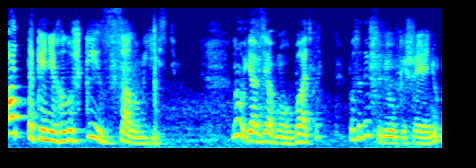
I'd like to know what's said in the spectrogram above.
От таке ні галушки з салом їсть. Ну, я взяв мого батька, посадив собі у кишеню,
